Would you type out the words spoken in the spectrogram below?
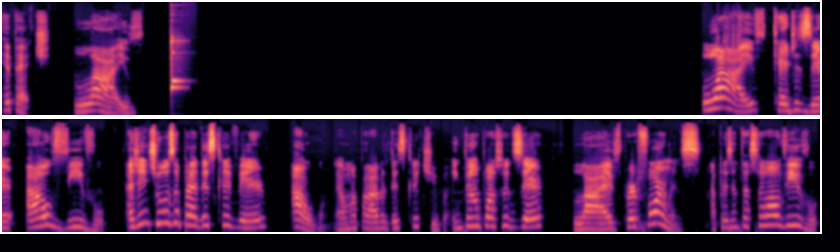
Repete. Live. Live quer dizer ao vivo. A gente usa para descrever algo, é uma palavra descritiva. Então eu posso dizer live performance, apresentação ao vivo,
